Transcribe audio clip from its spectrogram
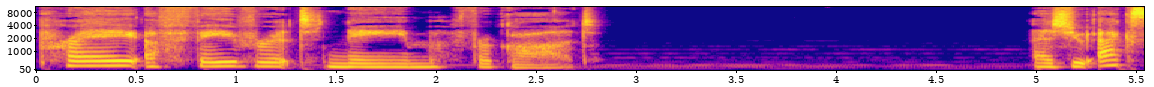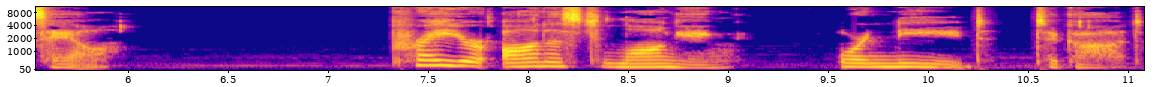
pray a favorite name for God. As you exhale, pray your honest longing or need to God.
